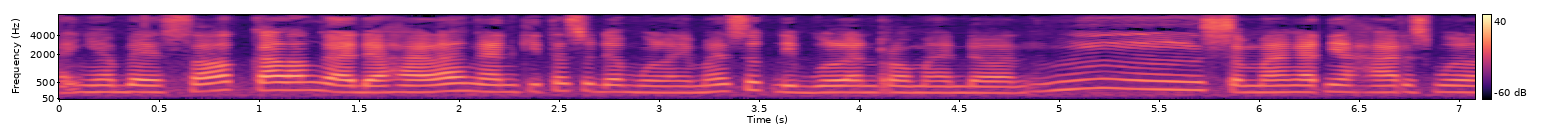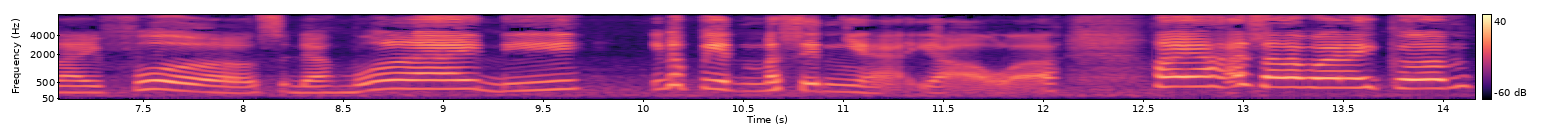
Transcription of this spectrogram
Kayaknya besok kalau nggak ada halangan kita sudah mulai masuk di bulan Ramadan. Hmm, semangatnya harus mulai full. Sudah mulai di hidupin mesinnya. Ya Allah. Oh ya, Assalamualaikum.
